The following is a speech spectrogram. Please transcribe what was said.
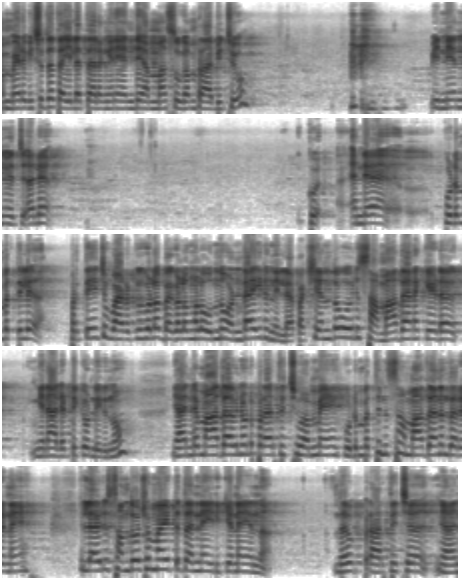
അമ്മയുടെ വിശുദ്ധ തൈലത്താൽ അങ്ങനെ എന്റെ അമ്മ സുഖം പ്രാപിച്ചു. പിന്നെയെന്ന് വെച്ചാൽ എന്റെ കുടുംബത്തിൽ പ്രത്യേകിച്ച് വഴക്കുകളോ ബഹളങ്ങളോ ഒന്നും ഉണ്ടായിരുന്നില്ല. പക്ഷെ എന്തോ ഒരു സമാധാനക്കേട് ഇങ്ങനെ അലട്ടിക്കൊണ്ടിരുന്നു. ഞാൻ എന്റെ മാതാവിനോട് പ്രാർത്ഥിച്ചു അമ്മേ കുടുംബത്തിന് സമാധാനം തരണേ എല്ലാവരും സന്തോഷമായിട്ട് തന്നെ ഇരിക്കണേ എന്ന്. അത് പ്രാർത്ഥിച്ച് ഞാൻ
